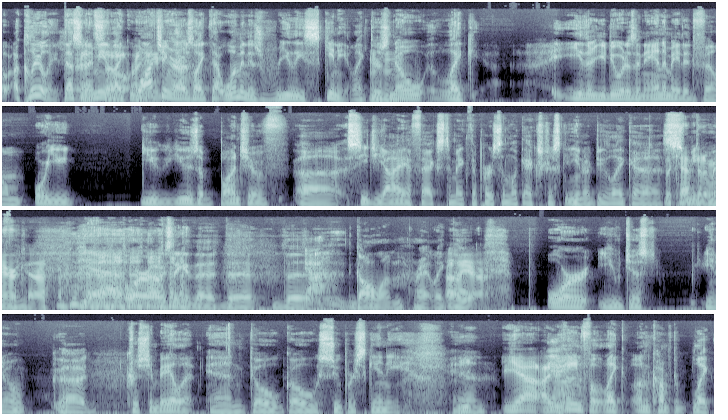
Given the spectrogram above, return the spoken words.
uh, clearly that's what And I mean so, like I watching mean- Mm-hmm. her I was like that woman is really skinny like there's no like either you do it as an animated film or you you use a bunch of uh, CGI effects to make the person look extra skinny you know do like a The Captain Smeagol thing. America. yeah or I was thinking the the the Yeah. Gollum right like oh, that yeah. or you just you know uh, Christian Bale it and go go super skinny and Yeah. I mean, painful like uncomfortable like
